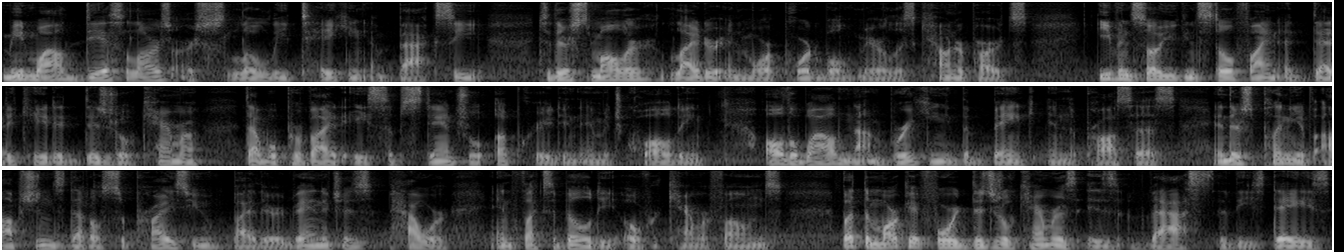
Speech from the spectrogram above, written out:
Meanwhile, DSLRs are slowly taking a backseat to their smaller, lighter, and more portable mirrorless counterparts. Even so, you can still find a dedicated digital camera that will provide a substantial upgrade in image quality, all the while not breaking the bank in the process. And there's plenty of options that'll surprise you by their advantages, power, and flexibility over camera phones. But the market for digital cameras is vast these days,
